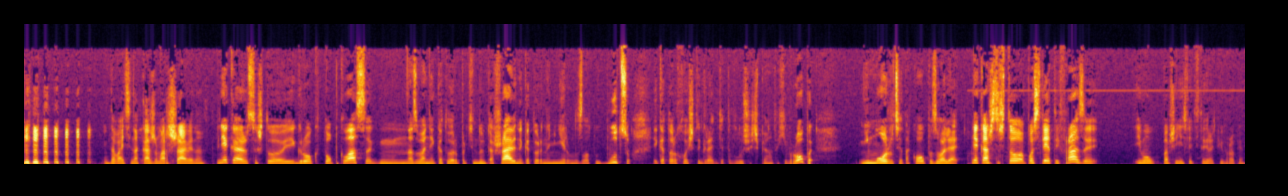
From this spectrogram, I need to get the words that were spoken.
Давайте накажем Аршавина. Мне кажется, что игрок топ-класса, название которого претендует Аршавин, и который номинирован на Золотую Бутсу, и который хочет играть где-то в лучших чемпионатах Европы, не может себе такого позволять. Мне кажется, что после этой фразы ему вообще не светит играть в Европе.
